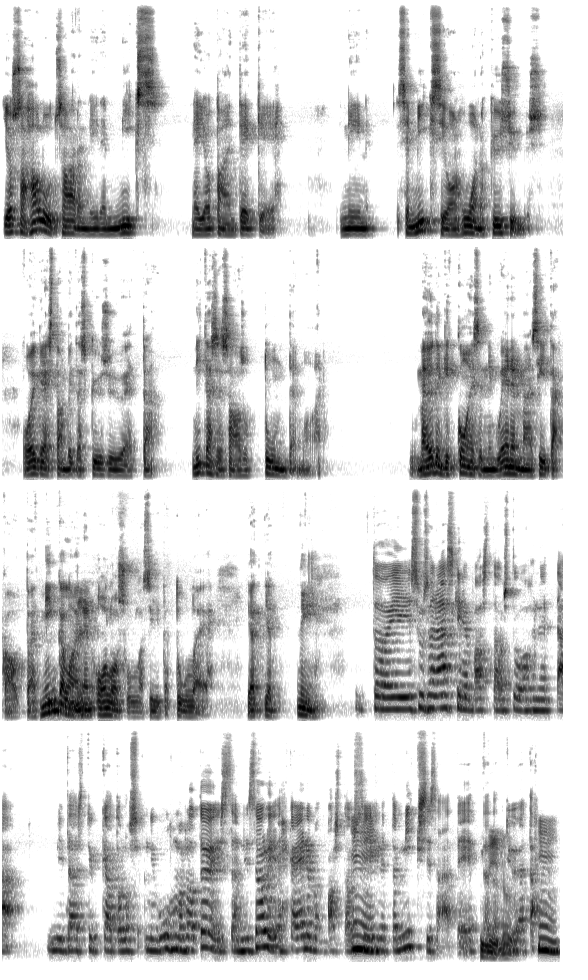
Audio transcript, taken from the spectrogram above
jos sä haluat saada niiden miksi ne jotain tekee, niin se miksi on huono kysymys. Oikeastaan pitäisi kysyä, että mitä se saa sut tuntemaan. Mä jotenkin koen sen niin kuin enemmän sitä kautta, että minkälainen mm. olo sulla siitä tulee. Ja, ja, niin. Toi Susan äskeinen vastaus tuohon, että mitä sä tykkäät olla niin uhmalla töissä, niin se oli ehkä enemmän vastaus mm. siihen, että miksi sä teet tätä niin työtä. Mm.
